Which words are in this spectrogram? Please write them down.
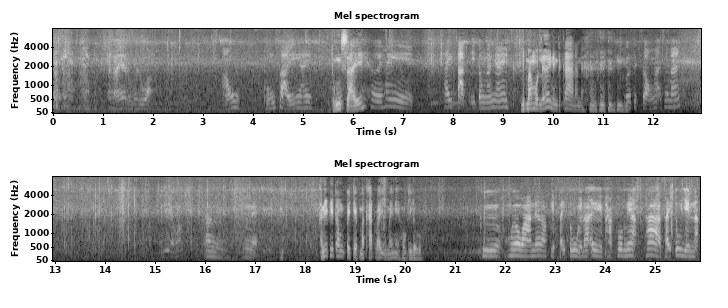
อัน ไหนอะหนูไม่รู้อะ เอาถุงใสไง ถุงใสที่เคยให้ให้ตัดอีกตรงนั้นไง หยิบมาหมดเลยหนึ่งตะกร้านั่นนะเบอร์สิบสองอะใช่ไหมอันนี้เหรอมั้งเออนั่นแหละอันนี้พี่ต้องไปเก็บมาคัดไว้อีกไหมเนี่ยหกกิโล คือเมื่อวานเนี่ยเราเก็บใส่ตู้ไว้แล้วไอ้ผักพวกเนี้ยถ้าใส่ตู้เย็นอะ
